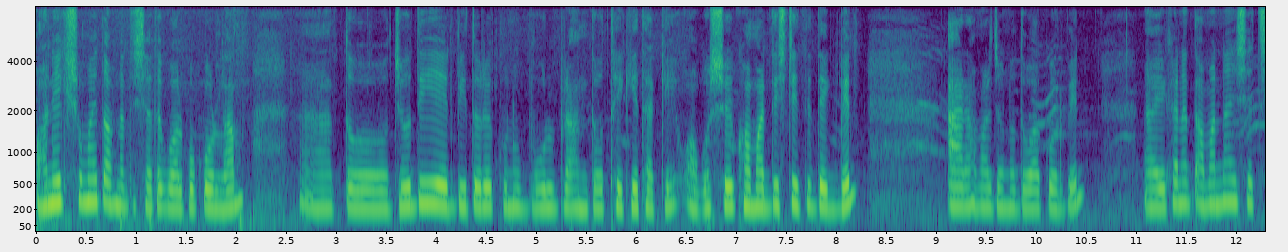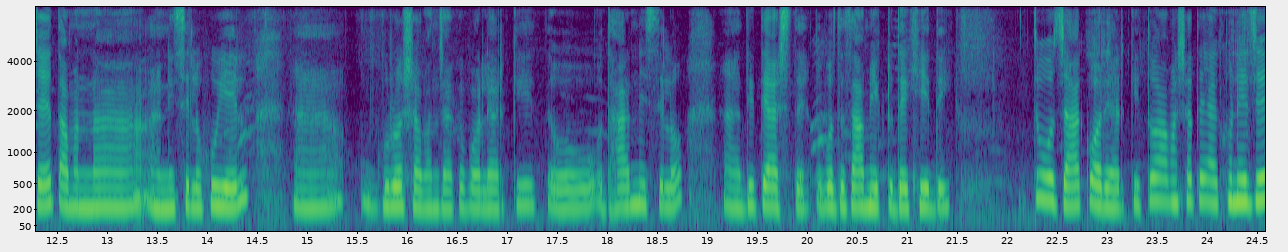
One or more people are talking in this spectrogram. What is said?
অনেক সময় তো আপনাদের সাথে গল্প করলাম। তো যদি এর ভিতরে কোনো ভুল ভ্রান্ত থেকে থাকে অবশ্যই ক্ষমার দৃষ্টিতে দেখবেন আর আমার জন্য দোয়া করবেন। এখানে তামান্না এসেছে। তামান্না নিছিল আহ, গুঁড়ো সাবান যাকে বলে আর কি, তো ধার নিছিল দিতে আসতে। তো বলতেছে, আমি একটু দেখিয়ে দিই। তো ও যা করে আর কি। তো আমার সাথে এখন এই যে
